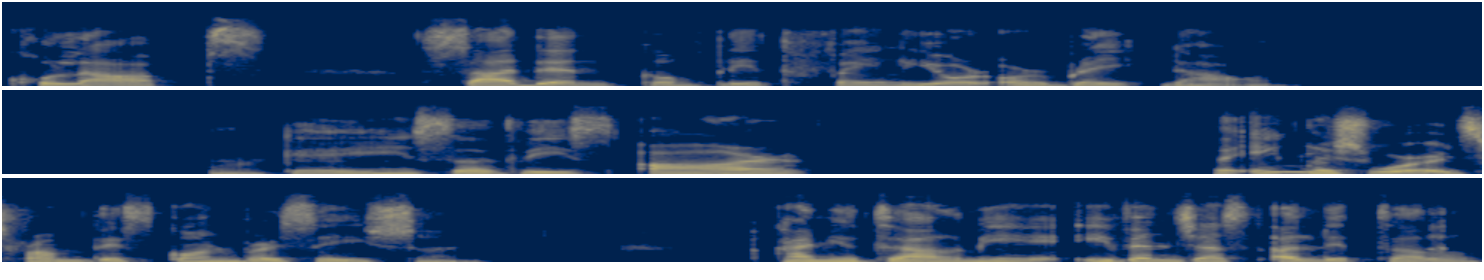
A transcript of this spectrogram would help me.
Collapse, sudden complete failure or breakdown. Okay, so these are the English words from this conversation. Can you tell me, even just a little,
